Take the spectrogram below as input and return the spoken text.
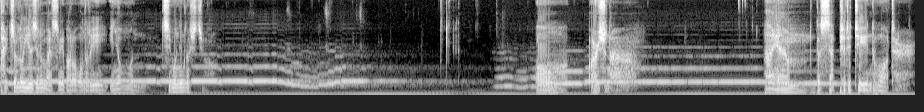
8절로 이어지는 말씀이 바로 오늘의 인용문, 지문인 것이죠. O Arjuna, I am the sapidity in the water.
